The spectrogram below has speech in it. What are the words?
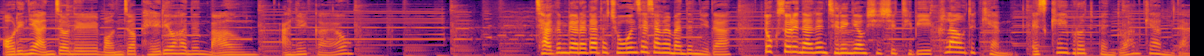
어린이 안전을 먼저 배려하는 마음 아닐까요? 작은 변화가 더 좋은 세상을 만듭니다. 똑소리 나는 지능형 CCTV 클라우드캠 SK 브로드밴드와 함께합니다.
